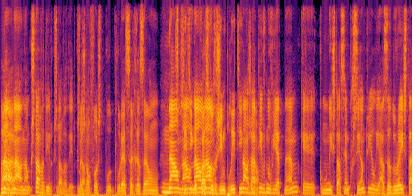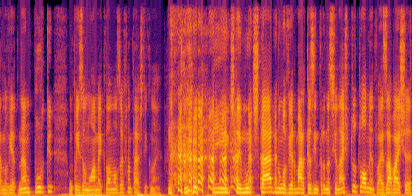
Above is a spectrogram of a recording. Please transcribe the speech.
Não, ah. não, não. Gostava de ir. Gostava de ir gostava. Mas não foste por, por essa razão não, específica não, não, por causa do regime político? Não, já estive no Vietnã, que é comunista a 100%, e aliás adorei estar no Vietnã porque um país onde não há McDonald's é fantástico, não é? e gostei muito de estar, não haver marcas internacionais, porque tu atualmente vais à baixa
